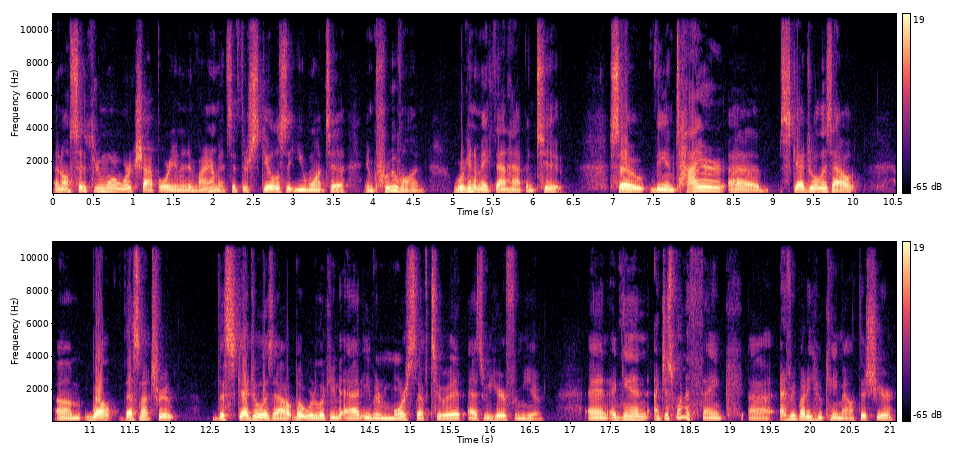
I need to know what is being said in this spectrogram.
and also through more workshop oriented environments. If there's skills that you want to improve on, we're going to make that happen too. So the entire uh, schedule is out. Um, well, that's not true. The schedule is out, but we're looking to add even more stuff to it as we hear from you. And again, I just want to thank uh, everybody who came out this year.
